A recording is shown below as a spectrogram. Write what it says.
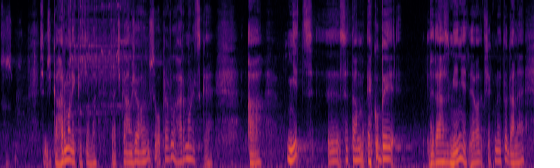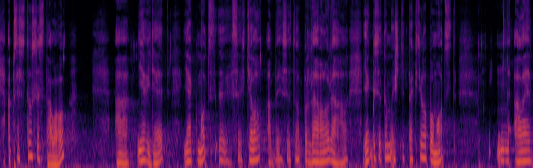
co jsem říká harmoniky těm hračkám, že oni jsou opravdu harmonické. A nic e, se tam jakoby nedá změnit, jo? všechno je to dané. A přesto se stalo, a je vidět, jak moc e, se chtělo, aby se to prodávalo dál, jak by se tomu ještě tak chtělo pomoct, Mm, ale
